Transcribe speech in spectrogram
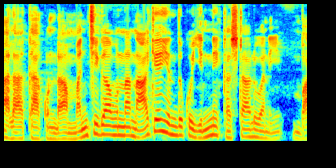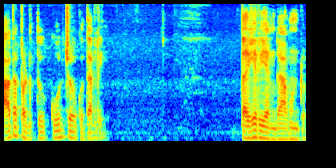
అలా కాకుండా మంచిగా ఉన్న నాకే ఎందుకు ఇన్ని కష్టాలు అని బాధపడుతూ కూర్చోకు తల్లి. ధైర్యంగా ఉండు.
